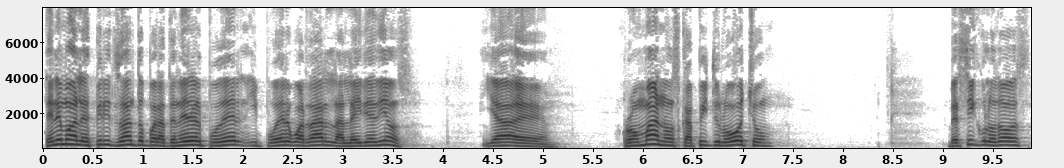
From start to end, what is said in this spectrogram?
Tenemos al Espíritu Santo para tener el poder y poder guardar la ley de Dios. Ya eh, Romanos capítulo 8, versículo 2,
